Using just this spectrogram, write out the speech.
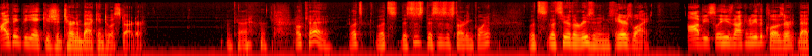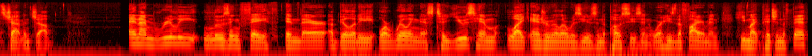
I think the Yankees should turn him back into a starter. Okay, okay. Let's let's. This is this is a starting point. Let's let's hear the reasonings. Here's why. Obviously, he's not going to be the closer. That's Chapman's job. And I'm really losing faith in their ability or willingness to use him like Andrew Miller was used in the postseason, where he's the fireman. He might pitch in the fifth,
